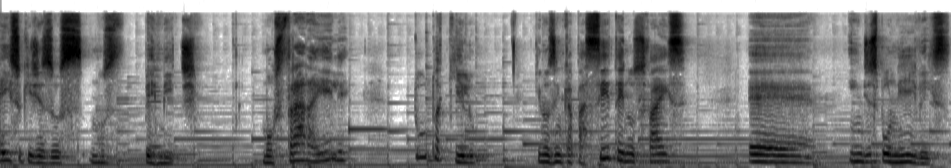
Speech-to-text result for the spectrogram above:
É isso que Jesus nos permite, mostrar a Ele tudo aquilo que nos incapacita e nos faz é, indisponíveis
